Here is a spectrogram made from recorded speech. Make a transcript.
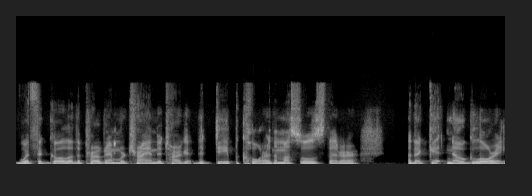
with the goal of the program we're trying to target the deep core, the muscles that are that get no glory.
